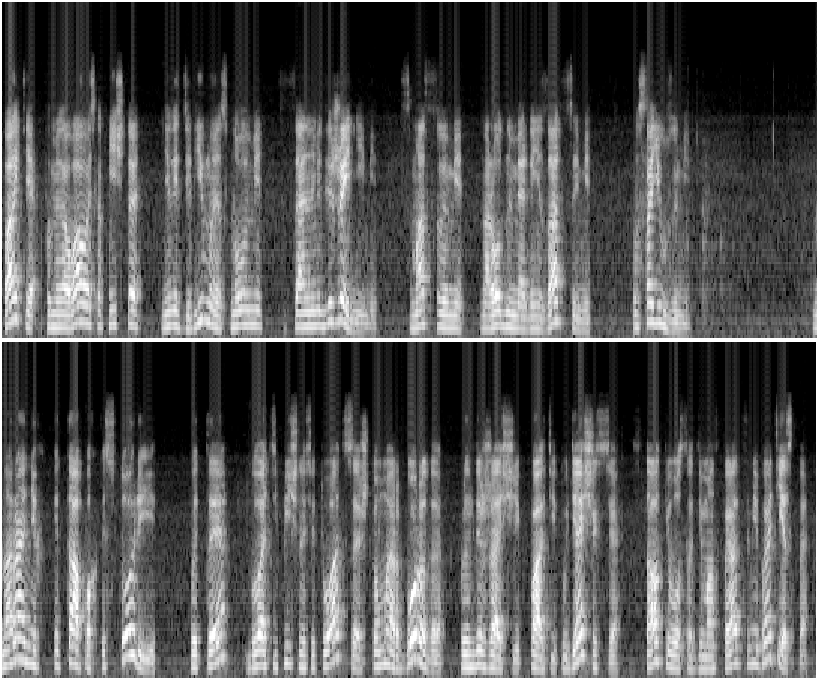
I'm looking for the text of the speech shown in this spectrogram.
партия формировалась как нечто неразделимое с новыми социальными движениями, с массовыми народными организациями, профсоюзами. На ранних этапах истории ПТ была типичная ситуация, что мэр города, принадлежащий к партии трудящихся, сталкивался с демонстрациями протеста –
